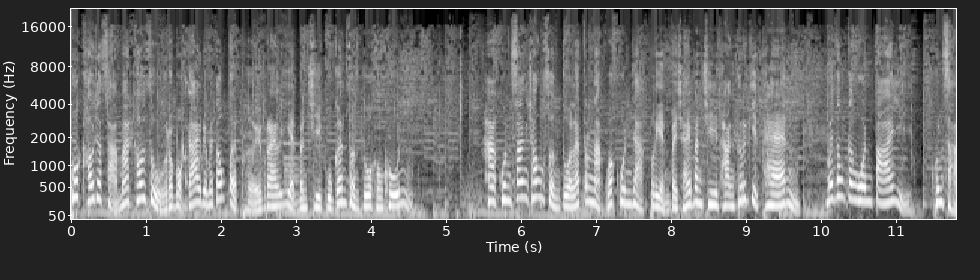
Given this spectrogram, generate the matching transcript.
พวกเขาจะสามารถเข้าสู่ระบบได้โดยไม่ต้องเปิดเผยรายละเอียดบัญชี Google ส่วนตัวของคุณ หากคุณสร้างช่องส่วนตัวและตระหนักว่าคุณอยากเปลี่ยนไปใช้บัญชีทางธุรกิจแทน ไม่ต้องกังวลไป คุณสา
